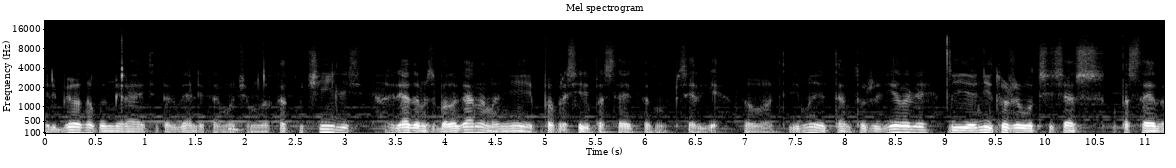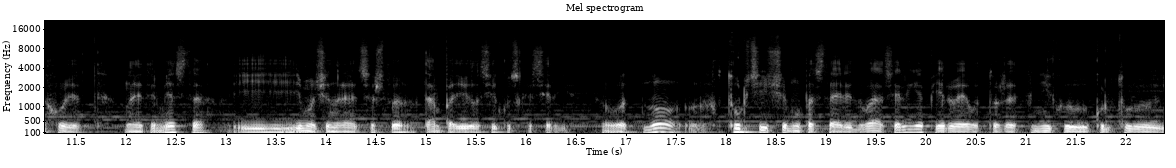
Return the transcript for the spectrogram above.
ребенок умирает и так далее, там очень много, как учились. Рядом с балаганом они попросили поставить там Сергея. Вот. И мы там тоже делали. И они тоже вот сейчас постоянно ходят на это место, и им очень нравится, что там появилась якутская Сергия. Вот. Но в Турции еще мы поставили два Сергия. Первое вот тоже некую культуру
